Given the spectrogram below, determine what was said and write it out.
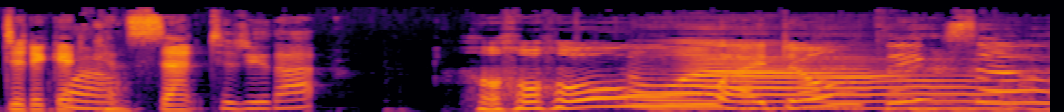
Did it get Wow. consent to do that? Oh, I don't think so.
